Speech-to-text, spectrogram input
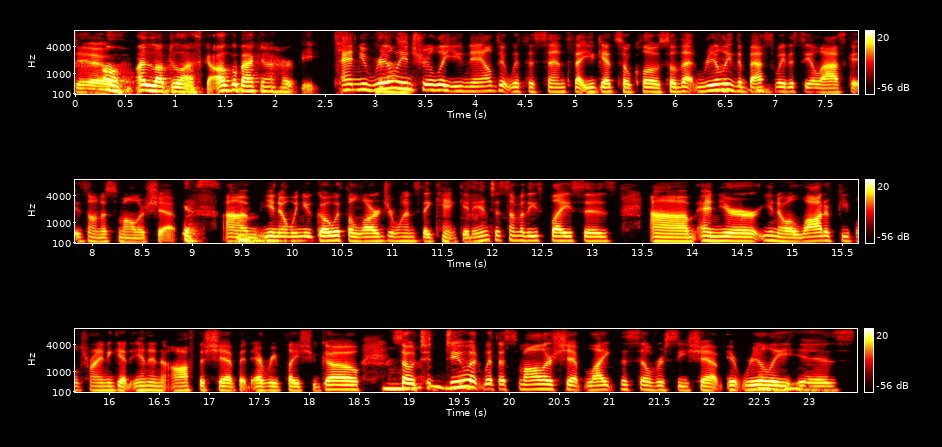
do. Oh, I loved Alaska. I'll go back in a heartbeat. And you really yeah. and truly, you nailed it with the sense that you get so close. So that really the best way to see Alaska is on a smaller ship. Yes. Um, You know, when you go with the larger ones, they can't get into some of these places. Um, and you're, you know, a lot of people trying to get in and off the ship at every place you go. Mm-hmm. So to do mm-hmm. it with a smaller ship like the Silver Sea ship, it really mm-hmm. is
